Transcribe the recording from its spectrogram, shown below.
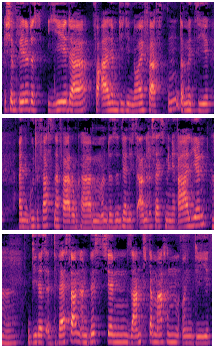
Ich empfehle das jeder, vor allem die, die neu fasten, damit sie eine gute Fastenerfahrung haben. Und das sind ja nichts anderes als Mineralien, mhm. die das entwässern, ein bisschen sanfter machen und die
